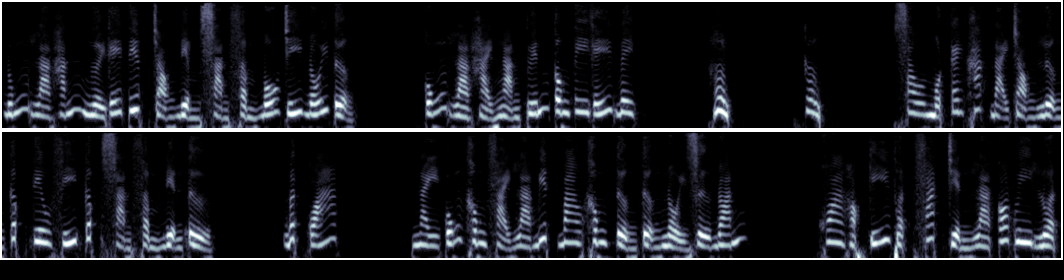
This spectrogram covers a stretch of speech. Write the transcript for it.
Đúng là hắn người kế tiếp trọng điểm sản phẩm bố trí đối tượng. Cũng là hải ngạn tuyến công ty kế B. H. Cơ. Sau một cách khác đại trọng lượng cấp tiêu phí cấp sản phẩm điện tử. Bất quá. Này cũng không phải là biết bao không tưởng tượng nổi dự đoán. Khoa học kỹ thuật phát triển là có quy luật.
